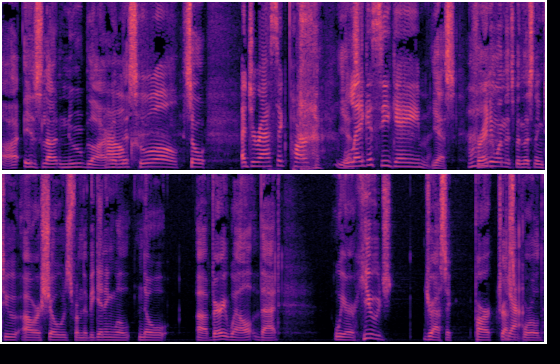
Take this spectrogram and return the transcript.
uh, Isla Nublar. How and this, cool. So A Jurassic Park Yes. legacy game. yes, Ah. for anyone that's been listening to our shows from the beginning, will know uh, very well that we are huge Jurassic Park, Jurassic Yeah. World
